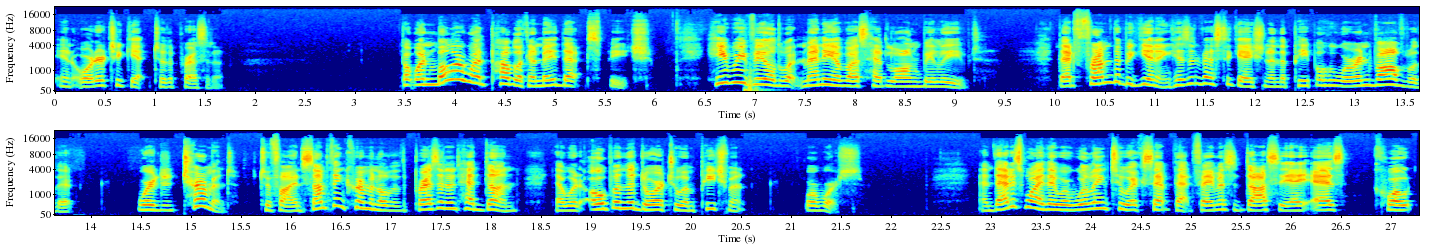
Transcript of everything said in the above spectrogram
in order to get to the president. But when Mueller went public and made that speech, he revealed what many of us had long believed that from the beginning his investigation and the people who were involved with it were determined to find something criminal that the president had done that would open the door to impeachment or worse. And that is why they were willing to accept that famous dossier as, quote,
